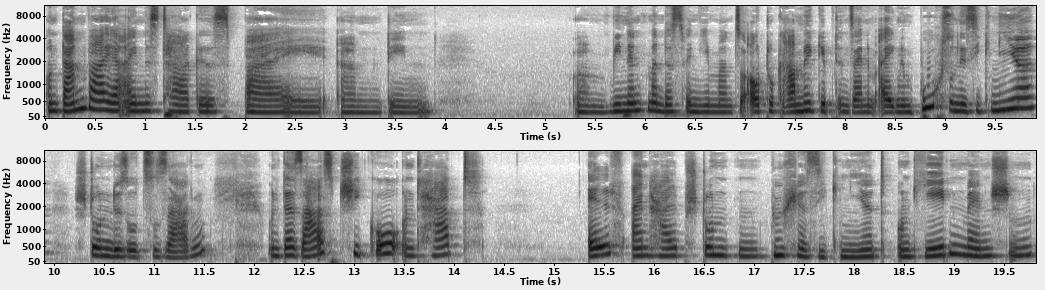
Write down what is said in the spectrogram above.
Und dann war er eines Tages bei ähm, den, ähm, wie nennt man das, wenn jemand so Autogramme gibt in seinem eigenen Buch, so eine Signierstunde sozusagen. Und da saß Chico und hat elfeinhalb Stunden Bücher signiert und jeden Menschen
